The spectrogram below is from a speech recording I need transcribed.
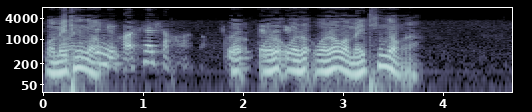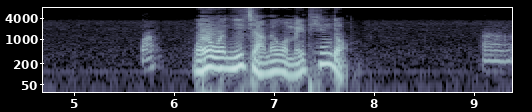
我没听懂这。女孩太傻了。我我说我说我说我没听懂啊。啊，我说我你讲的我没听懂。嗯，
